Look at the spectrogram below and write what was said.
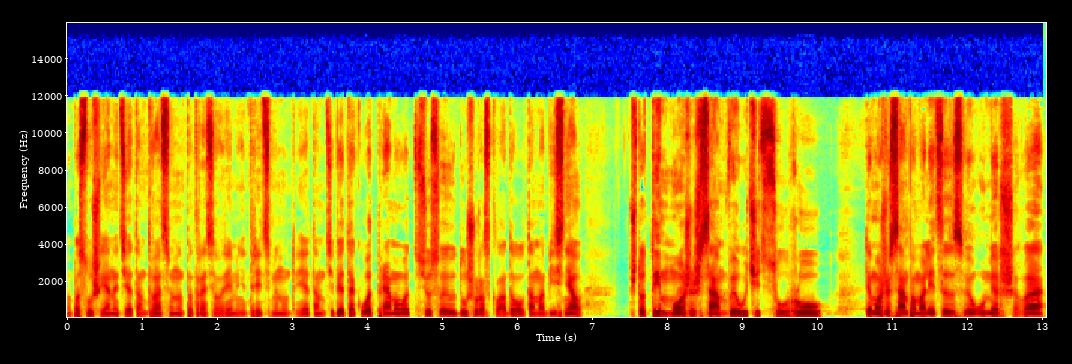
Ну послушай, я на тебя там 20 минут потратил времени, 30 минут. Я там тебе так вот прямо вот всю свою душу раскладывал, там объяснял, что ты можешь сам выучить суру, ты можешь сам помолиться за своего умершего.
